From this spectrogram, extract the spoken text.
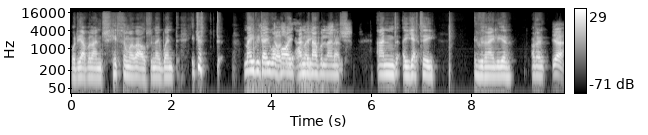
or the avalanche hit somewhere else and they went. It just maybe they were Doesn't high and an avalanche sense. And a Yeti who was an alien. I don't. Yeah,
